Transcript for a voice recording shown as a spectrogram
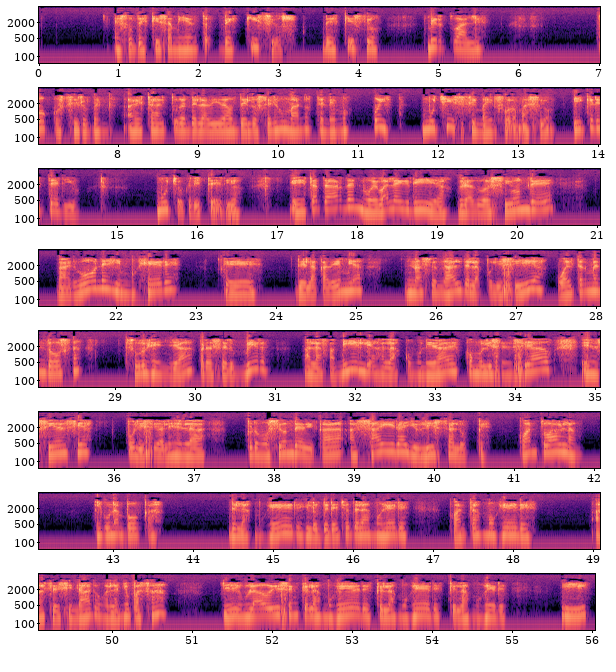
esos desquiciamientos, desquicios desquicios virtuales poco sirven a estas alturas de la vida donde los seres humanos tenemos, uy, muchísima información y criterio, mucho criterio. Esta tarde, nueva alegría, graduación de varones y mujeres que de la Academia Nacional de la Policía, Walter Mendoza, surgen ya para servir a las familias, a las comunidades como licenciados en ciencias policiales, en la promoción dedicada a Zaira y Ulisa López. ¿Cuánto hablan? Algunas bocas de las mujeres y los derechos de las mujeres. ¿Cuántas mujeres asesinaron el año pasado? Y de un lado dicen que las mujeres, que las mujeres, que las mujeres. Y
